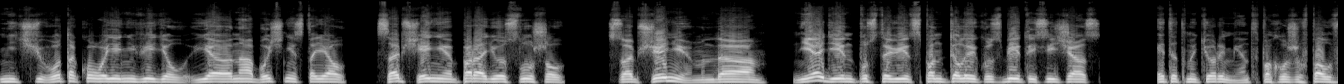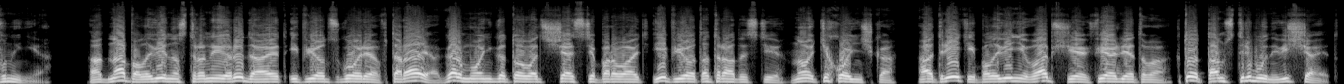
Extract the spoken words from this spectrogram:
«Ничего такого я не видел. Я на обочине стоял. Сообщение по радио слушал». «Сообщение? Да. Ни один пустовит с панталыку сбитый сейчас». Этот матерый мент, похоже, впал в уныние. Одна половина страны рыдает и пьет с горя, вторая гармонь готова от счастья порвать и пьет от радости, но тихонечко. А третьей половине вообще фиолетово. Кто там с трибуны вещает?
